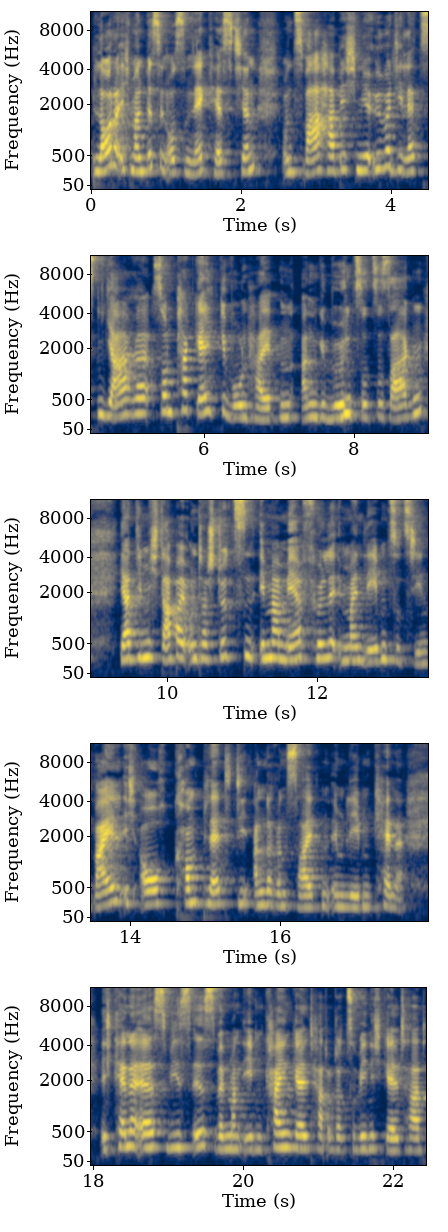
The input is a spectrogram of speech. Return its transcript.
plaudere ich mal ein bisschen aus dem Nähkästchen. Und zwar habe ich mir über die letzten Jahre so ein paar Geldgewohnheiten angewöhnt, sozusagen, ja, die mich dabei unterstützen, immer mehr Fülle in mein Leben zu ziehen, weil ich auch komplett die anderen Seiten im Leben kenne. Ich kenne es, wie es ist, wenn man eben kein Geld hat oder zu wenig Geld hat,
